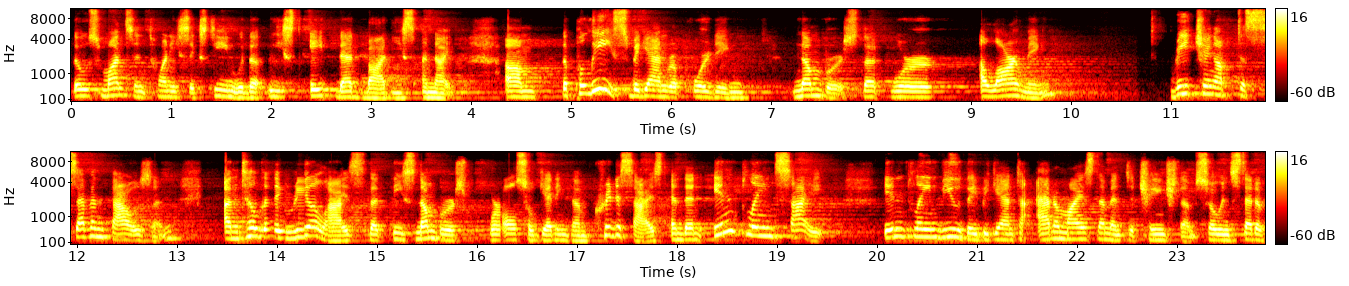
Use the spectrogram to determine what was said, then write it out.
those months in 2016 with at least eight dead bodies a night. Um, the police began reporting numbers that were alarming, reaching up to 7,000 until they realized that these numbers were also getting them criticized. And then in plain sight, in plain view, they began to atomize them and to change them. So instead of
